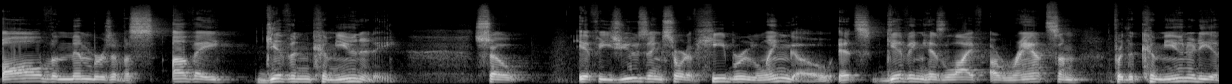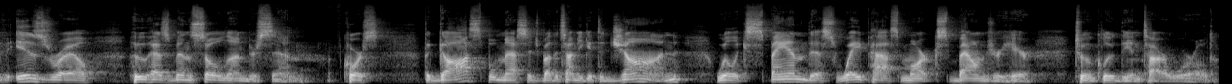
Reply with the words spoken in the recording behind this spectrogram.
all the members of a of a given community. So if he's using sort of Hebrew lingo, it's giving his life a ransom for the community of Israel who has been sold under sin. Of course, the gospel message, by the time you get to John, will expand this way past Mark's boundary here to include the entire world.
